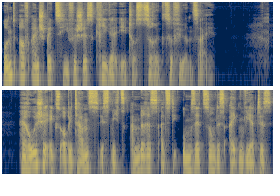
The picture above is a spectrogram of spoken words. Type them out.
und auf ein spezifisches Kriegerethos zurückzuführen sei. Heroische Exorbitanz ist nichts anderes als die Umsetzung des Eigenwertes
